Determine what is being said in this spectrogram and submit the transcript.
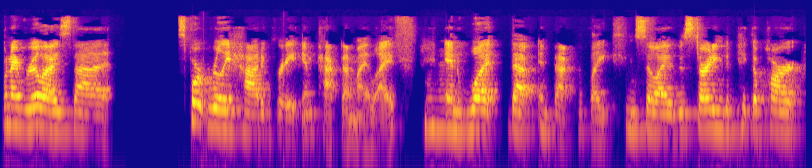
when I realized that sport really had a great impact on my life mm-hmm. and what that impact was like. And so I was starting to pick apart,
